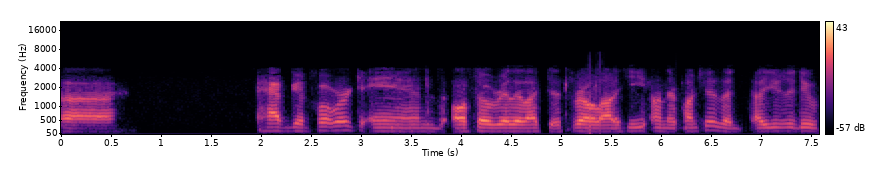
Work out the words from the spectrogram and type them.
uh, have good footwork and also really like to throw a lot of heat on their punches. I, I usually do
